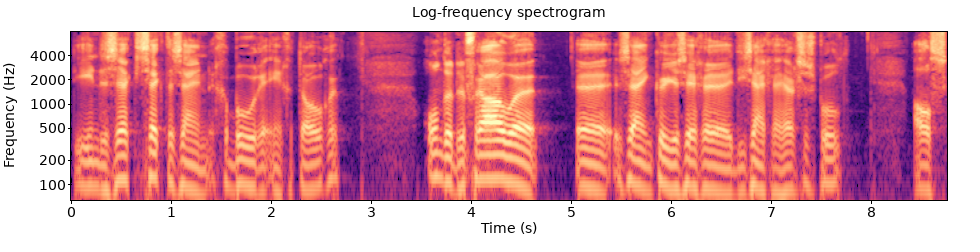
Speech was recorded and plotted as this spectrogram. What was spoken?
die in de secte zijn geboren en getogen. Onder de vrouwen zijn, kun je zeggen, die zijn gehersenspoeld. Als,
